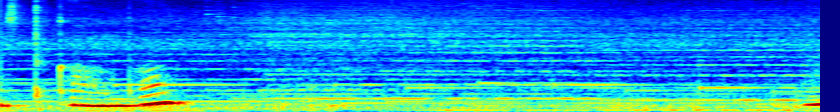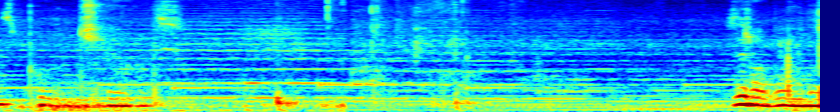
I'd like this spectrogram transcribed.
Ось така оба у нас вийшло. Зробимо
